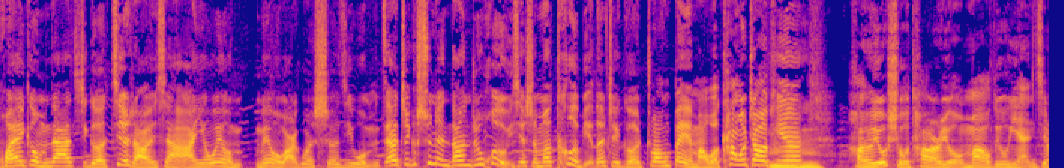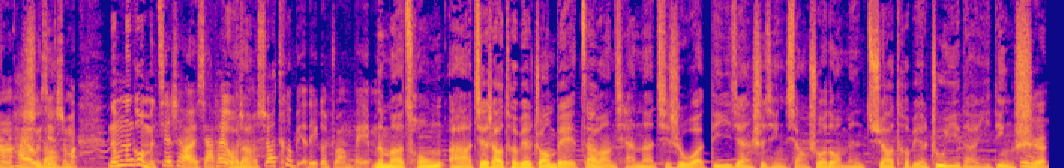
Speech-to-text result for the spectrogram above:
怀疑给我们大家这个介绍一下啊？因为我有没有玩过射击，我们在这个训练当中会有一些什么特别的这个装备吗？我看过照片。嗯，好像有手套、有帽子、有眼镜，还有一些什么？能不能给我们介绍一下，它有什么需要特别的一个装备吗？那么从啊、介绍特别装备再往前呢，其实我第一件事情想说的，我们需要特别注意的，一定是嗯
